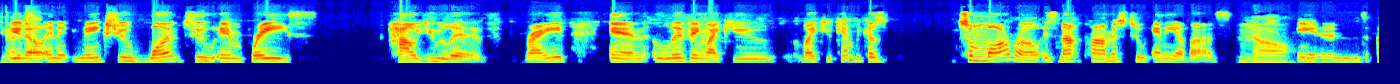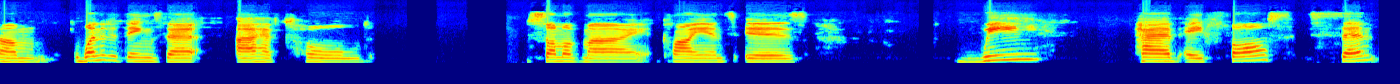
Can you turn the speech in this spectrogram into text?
yes. you know, and it makes you want to embrace how you live, right? And living like you, like you can, because tomorrow is not promised to any of us. No. And um, one of the things that I have told some of my clients is we have a false sense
